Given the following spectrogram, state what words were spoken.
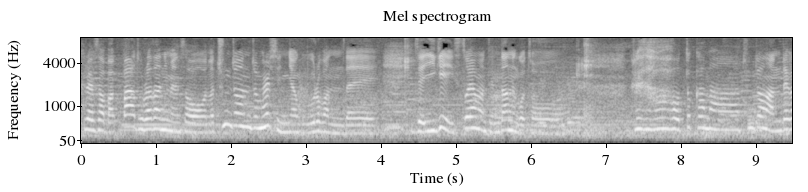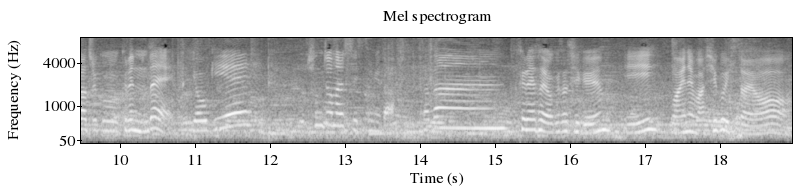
그래서 막바 돌아다니면서 나 충전 좀 할 수 있냐고 물어봤는데, 이제 이게 있어야만 된다는 거죠. 그래서 아, 어떡하나. 충전 안 돼가지고 그랬는데 여기에 충전할 수 있습니다. 짜잔. 그래서 여기서 지금 이 와인을 마시고 있어요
